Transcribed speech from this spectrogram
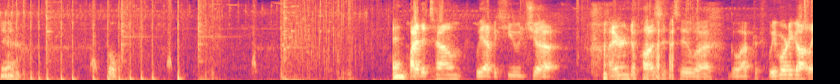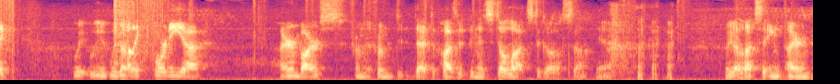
Yeah. Cool. And by the town, we have a huge uh, iron deposit to uh, go after. We've already got like we, we, we got like 40 uh, iron bars from the, from that deposit, and there's still lots to go. So yeah, we got lots of iron.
